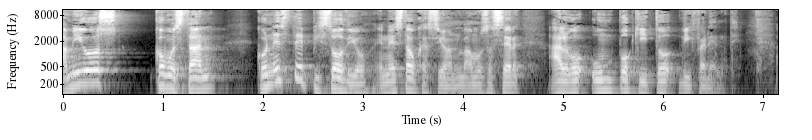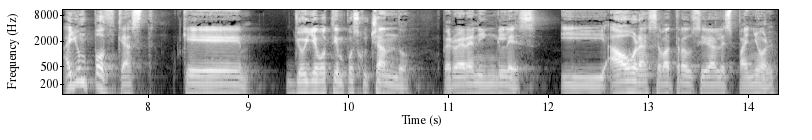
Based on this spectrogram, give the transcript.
Amigos, ¿cómo están? Con este episodio, en esta ocasión, vamos a hacer algo un poquito diferente. Hay un podcast que yo llevo tiempo escuchando, pero era en inglés y ahora se va a traducir al español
